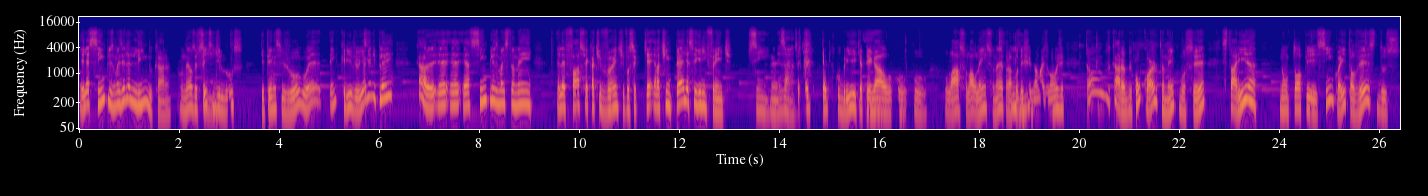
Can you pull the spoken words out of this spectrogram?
ele é simples, mas ele é lindo, cara. Né, os efeitos Sim. de luz que tem nesse jogo é, é, incrível. E a gameplay, cara, é, é, é simples, mas também ela é fácil, é cativante, você quer, ela te impele a seguir em frente. Sim, né? exato. Você quer, quer, descobrir, quer pegar o, o, o, o, laço lá, o lenço, né, para uhum. poder chegar mais longe. Então, cara, eu concordo também com você. Estaria num top 5 aí, talvez, dos,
